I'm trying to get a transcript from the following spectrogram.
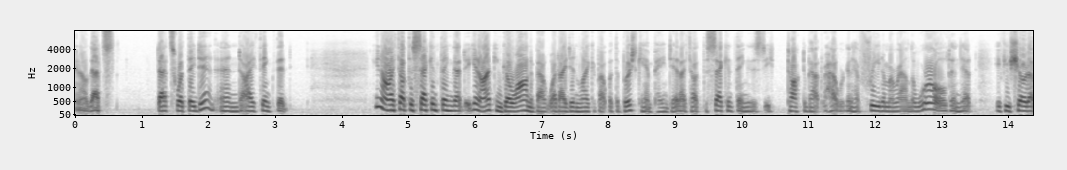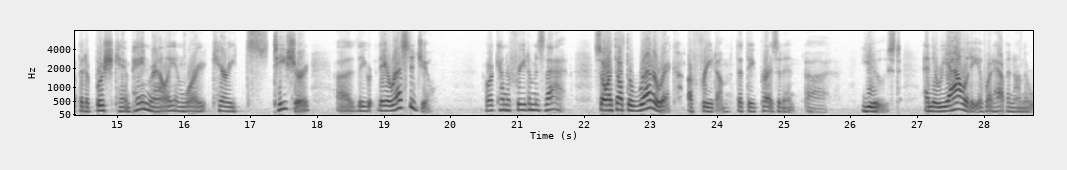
you know, that's that's what they did, and I think that. You know, I thought the second thing that, you know, I can go on about what I didn't like about what the Bush campaign did. I thought the second thing is he talked about how we're going to have freedom around the world, and that if you showed up at a Bush campaign rally and wore a Kerry t-shirt, uh, they they arrested you. What kind of freedom is that? So I thought the rhetoric of freedom that the president uh, used and the reality of what happened on the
